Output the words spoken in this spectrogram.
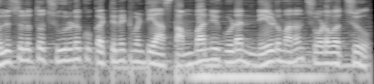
గొలుసులతో చూరునకు కట్టినటువంటి ఆ స్తంభాన్ని కూడా నేడు మనం చూడవచ్చు.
